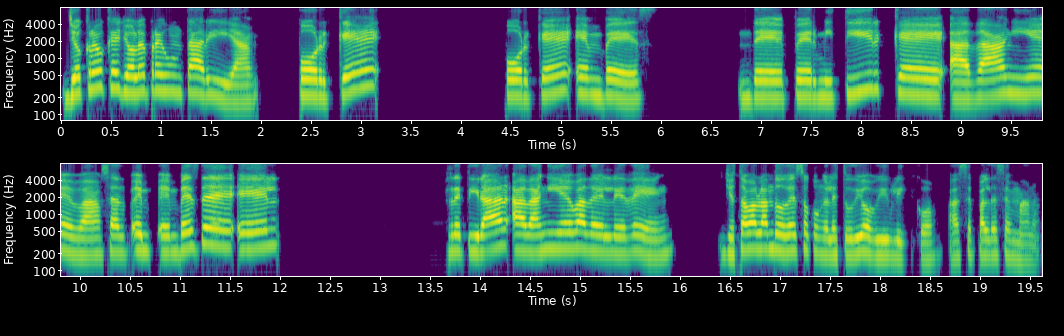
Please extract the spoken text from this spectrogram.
Yo creo que yo le preguntaría por qué, por qué en vez de permitir que Adán y Eva, o sea, en, en vez de él retirar a Adán y Eva del Edén, yo estaba hablando de eso con el estudio bíblico hace par de semanas.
